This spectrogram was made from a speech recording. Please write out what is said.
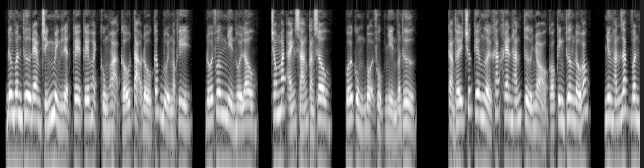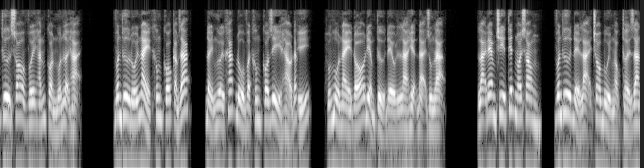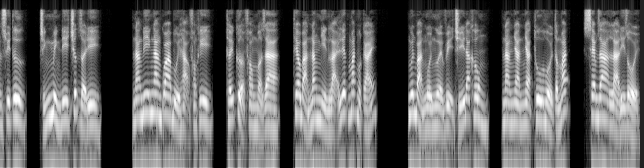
Đương Vân Thư đem chính mình liệt kê kế hoạch cùng họa cấu tạo đồ cấp Bùi Ngọc khi, đối phương nhìn hồi lâu, trong mắt ánh sáng càng sâu, cuối cùng bội phục nhìn Vân Thư. Cảm thấy trước kia người khác khen hắn từ nhỏ có kinh thương đầu óc, nhưng hắn giác Vân Thư so với hắn còn muốn lợi hại. Vân Thư đối này không có cảm giác, đẩy người khác đồ vật không có gì hảo đắc ý, huống hồ này đó điểm tử đều là hiện đại dùng lạ. Lại đem chi tiết nói xong, Vân Thư để lại cho Bùi Ngọc thời gian suy tư, chính mình đi trước rời đi. Nàng đi ngang qua Bùi Hạo phòng khi, thấy cửa phòng mở ra, theo bản năng nhìn lại liếc mắt một cái. Nguyên bản ngồi người vị trí đã không, nàng nhàn nhạt thu hồi tầm mắt, xem ra là đi rồi.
